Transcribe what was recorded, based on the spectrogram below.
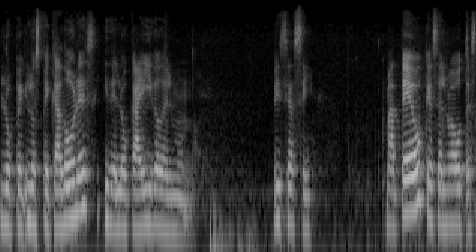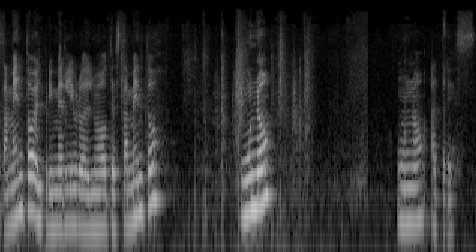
los pecadores y de lo caído del mundo. Dice así. Mateo, que es el Nuevo Testamento, el primer libro del Nuevo Testamento, 1, 1 a 3.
